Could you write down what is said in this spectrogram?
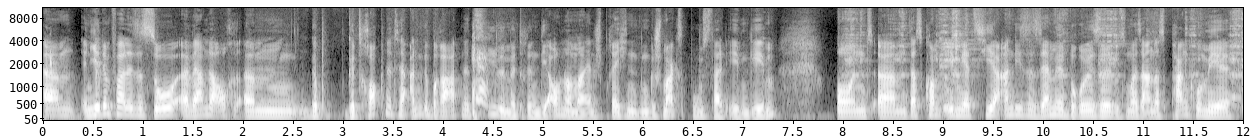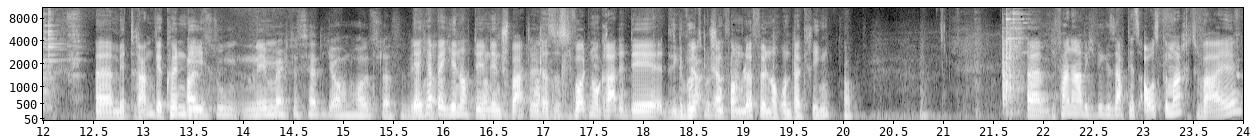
Ähm, in jedem Fall ist es so, äh, wir haben da auch ähm, ge getrocknete, angebratene Zwiebeln mit drin, die auch nochmal entsprechenden Geschmacksboost halt eben geben. Und ähm, das kommt eben jetzt hier an diese Semmelbrösel bzw. an das Pankomehl äh, mit dran. Wir können die. Falls du nehmen möchtest, hätte ich auch einen Holzlöffel. Ja, ich habe ja hier noch den, den Spatel. Das ist, ich wollte nur gerade die, die Gewürzmischung Ja, ja. vom Löffel noch runterkriegen. Top. Ähm, die Pfanne habe ich, wie gesagt, jetzt ausgemacht, weil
